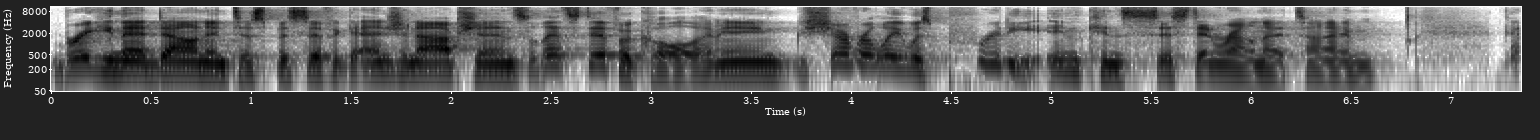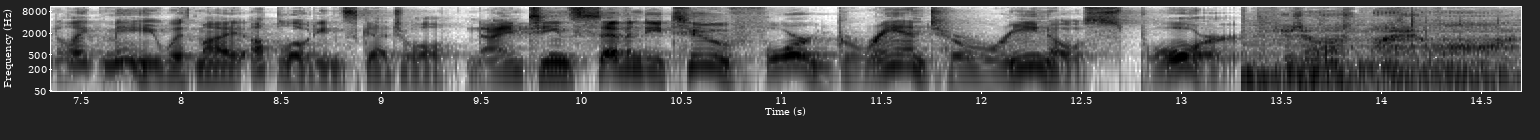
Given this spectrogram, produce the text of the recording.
breaking that down into specific engine options, well, that's difficult. I mean, Chevrolet was pretty inconsistent around that time. Kind of like me with my uploading schedule. 1972 Ford Gran Torino Sport. Get off my lawn.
